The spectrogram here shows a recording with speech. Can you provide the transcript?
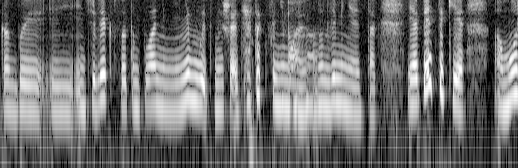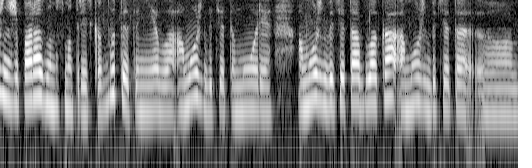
как бы интеллект в этом плане мне не будет мешать, я так понимаю, ага. но для меня это так. И опять-таки а, можно же по-разному смотреть, как будто это небо, а может быть это море, а может быть это облака, а может быть это э,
